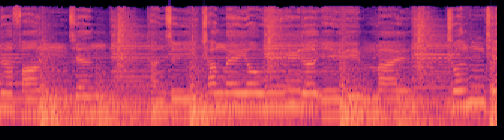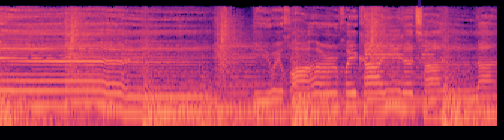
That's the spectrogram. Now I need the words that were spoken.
的房间，叹息一场没有雨的阴霾。春天，以为花儿会开得灿烂，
